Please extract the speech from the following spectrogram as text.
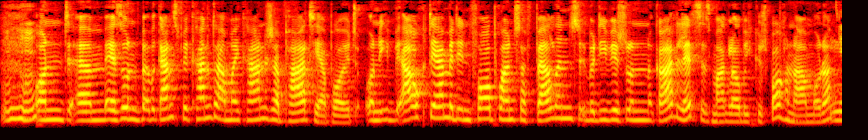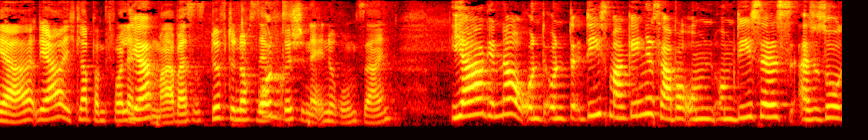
Mhm. Und ähm, er ist so ein ganz bekannter amerikanischer Paartherapeut. Und auch der mit den Four Points of Balance, über die wir schon gerade letztes Mal, glaube ich, gesprochen haben, oder? Ja, ja, ich glaube beim vorletzten ja. Mal. Aber es dürfte noch sehr und, frisch in Erinnerung sein. Ja, genau. Und, und diesmal ging es aber um, um dieses, also so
